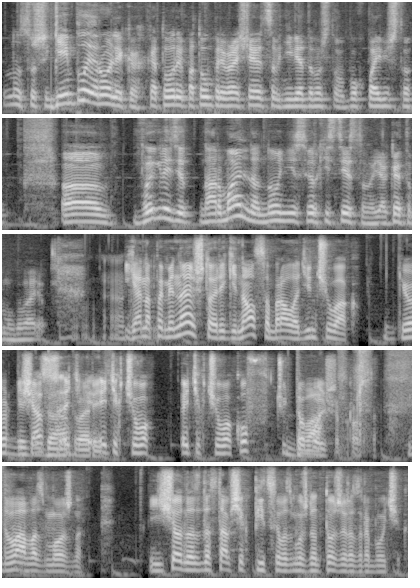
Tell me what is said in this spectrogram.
Ну, слушай, геймплей роликах, которые потом превращаются в неведомо что, бог пойми что. э, выглядит нормально, но не сверхъестественно, я к этому говорю. Я напоминаю, что оригинал собрал один чувак. Георгий Сейчас да, эти- этих, чувак, этих чуваков чуть Два. побольше просто. Два, возможно. Еще нас доставщик пиццы, возможно, тоже разработчик.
